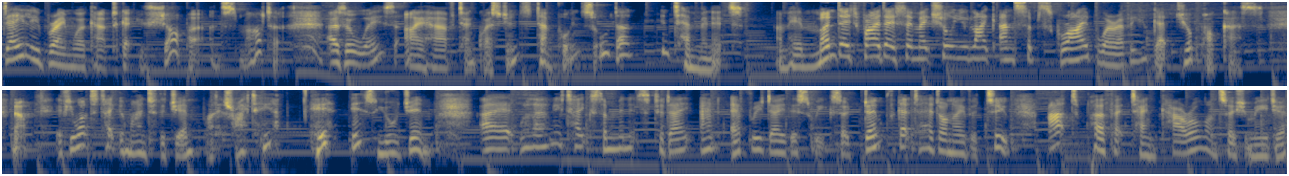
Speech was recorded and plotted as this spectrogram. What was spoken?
daily brain workout to get you sharper and smarter. As always, I have 10 questions, 10 points, all done in 10 minutes. I'm here Monday to Friday, so make sure you like and subscribe wherever you get your podcasts. Now, if you want to take your mind to the gym, well, it's right here. Here is your gym. Uh, it will only take some minutes today and every day this week. So don't forget to head on over to at Perfect 10 Carol on social media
